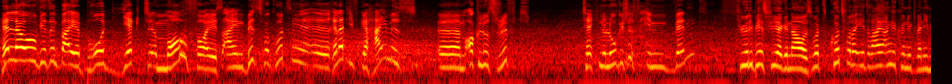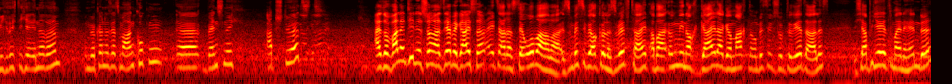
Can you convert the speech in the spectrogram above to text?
Hello, wir sind bei Projekt Morpheus, ein bis vor kurzem äh, relativ geheimes ähm, Oculus Rift technologisches Invent. Für die PS4, genau. Es wurde kurz vor der E3 angekündigt, wenn ich mich richtig erinnere. Und wir können uns jetzt mal angucken, äh, wenn es nicht abstürzt. Also Valentin ist schon mal sehr begeistert. Alter, das ist der Oberhammer. Ist ein bisschen wie Oculus Rift halt, aber irgendwie noch geiler gemacht, noch ein bisschen strukturierter alles. Ich habe hier jetzt meine Hände.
